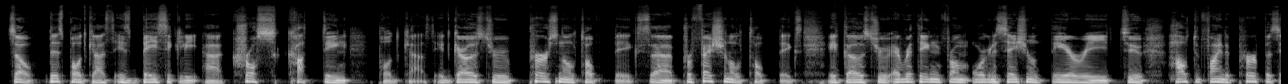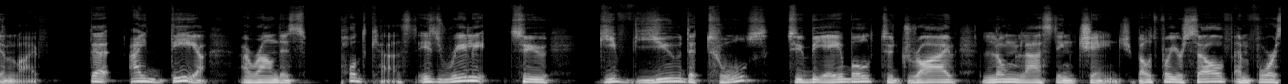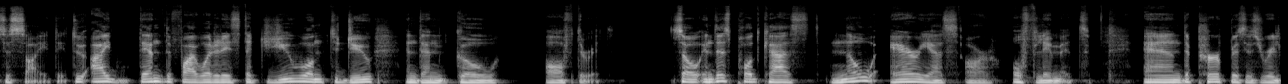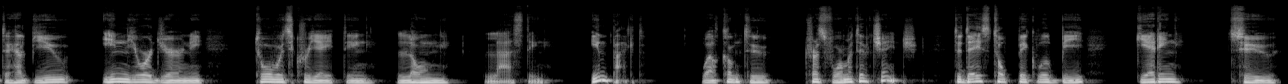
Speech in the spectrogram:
So this podcast is basically a cross-cutting podcast. It goes through personal topics, uh, professional topics. It goes through everything from organizational theory to how to find a purpose in life. The idea around this podcast is really to give you the tools to be able to drive long lasting change, both for yourself and for society, to identify what it is that you want to do and then go after it. So, in this podcast, no areas are off limit. And the purpose is really to help you in your journey towards creating long lasting impact. Welcome to Transformative Change. Today's topic will be getting to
